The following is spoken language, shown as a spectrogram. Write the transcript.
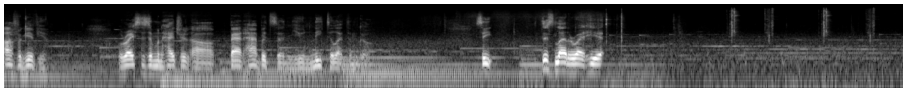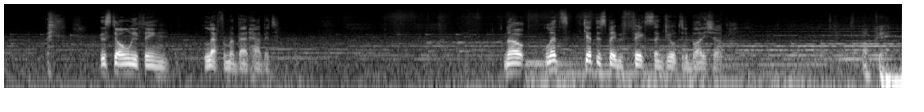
I forgive you. Racism and hatred are bad habits and you need to let them go. See, this letter right here. This is the only thing left from a bad habit. Now, let's get this baby fixed and go to the body shop. Okay.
